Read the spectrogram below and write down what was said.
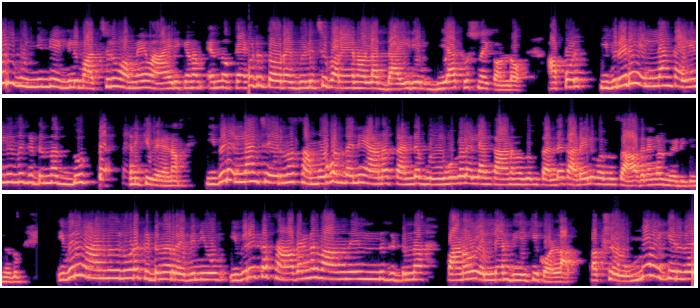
ഒരു കുഞ്ഞിന്റെ എങ്കിലും അച്ഛനും അമ്മയും ആയിരിക്കണം എന്നൊക്കെ ഒരു തോടെ വിളിച്ചു പറയാനുള്ള ധൈര്യം ദിയ കൃഷ്ണയ്ക്കുണ്ടോ അപ്പോൾ ഇവരുടെ എല്ലാം കയ്യിൽ നിന്ന് കിട്ടുന്ന ദുട്ട് തനിക്ക് വേണം. ഇവരെല്ലാം ചേരുന്ന സമൂഹം തന്നെയാണ് തന്റെ ബ്ലോഗുകളെല്ലാം കാണുന്നതും തന്റെ കടയിൽ വന്ന് സാധനങ്ങൾ മേടിക്കുന്നതും. ഇവർ കാണുന്നതിലൂടെ കിട്ടുന്ന റവന്യൂവും ഇവരൊക്കെ സാധനങ്ങൾ വാങ്ങുന്നതിൽ നിന്ന് കിട്ടുന്ന പണവും എല്ലാം ദിയക്ക് കൊള്ളാം. പക്ഷെ ഉമ്മ വയ്ക്കരുത്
